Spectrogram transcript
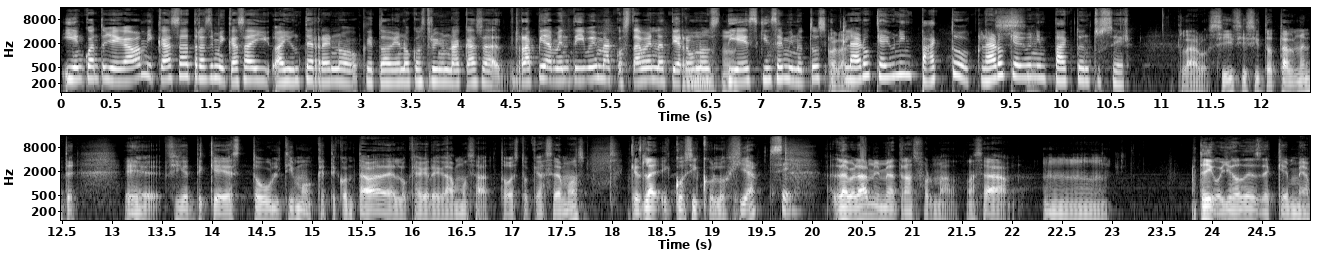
Y en cuanto llegaba a mi casa, atrás de mi casa hay, hay un terreno que todavía no construí una casa. Rápidamente iba y me acostaba en la tierra unos Ujú. 10, 15 minutos. Y claro que hay un impacto, claro que hay un impacto en tu ser. Claro, sí, sí, sí, totalmente. Eh, fíjate que esto último que te contaba de lo que agregamos a todo esto que hacemos, que es la ecopsicología, Sí. la verdad a mí me ha transformado. O sea, mm, te digo, yo desde que me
